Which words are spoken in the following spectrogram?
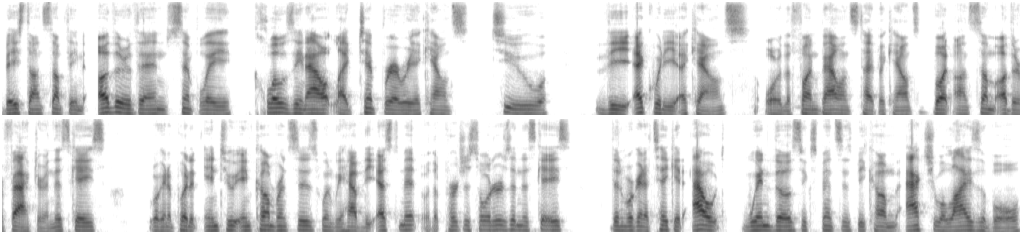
based on something other than simply closing out like temporary accounts to the equity accounts or the fund balance type accounts, but on some other factor. In this case, we're going to put it into encumbrances when we have the estimate or the purchase orders in this case. Then we're going to take it out when those expenses become actualizable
